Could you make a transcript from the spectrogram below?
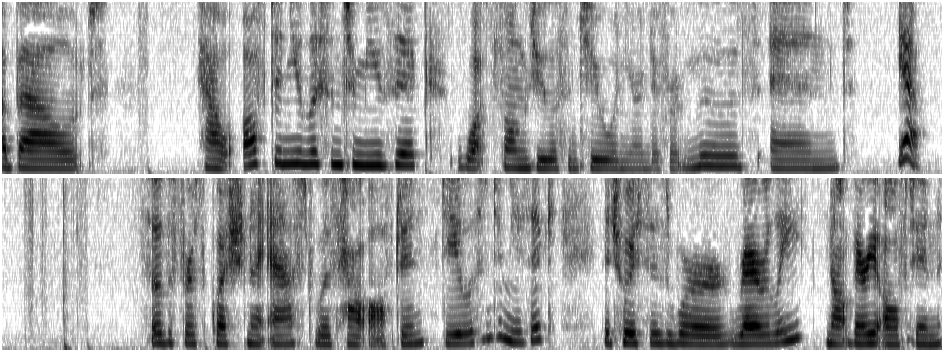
about how often you listen to music, what songs you listen to when you're in different moods, and yeah. So the first question I asked was how often do you listen to music? The choices were rarely, not very often,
